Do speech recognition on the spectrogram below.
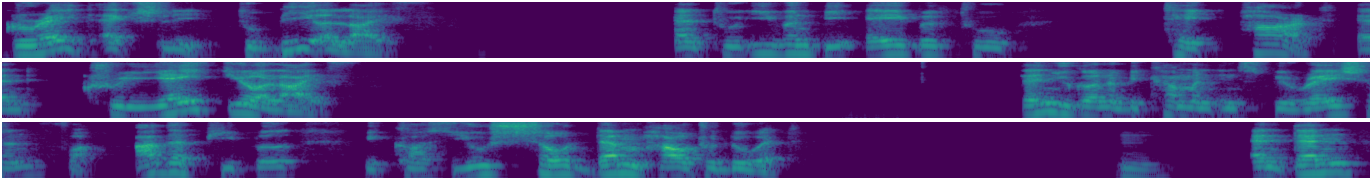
great actually to be alive and to even be able to take part and create your life, then you're going to become an inspiration for other people because you showed them how to do it. Mm. And then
